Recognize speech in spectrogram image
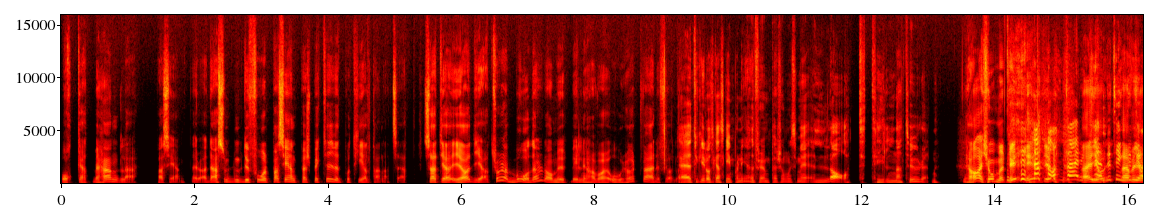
och att behandla patienter. Alltså, du får patientperspektivet på ett helt annat sätt. Så att jag, jag, jag tror att båda de utbildningarna har varit oerhört värdefulla. Ja, Jag tycker det låter ganska imponerande för en person som är lat till naturen. Ja, jo, men det... det, det Ja, verkligen. Nej, jag, det tänkte nej, jag,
